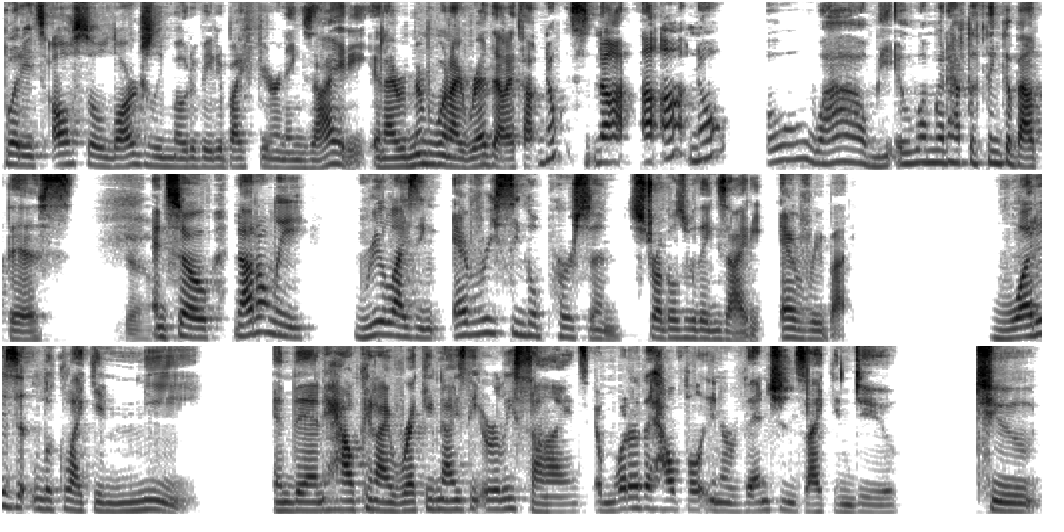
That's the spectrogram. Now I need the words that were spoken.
but it's also largely motivated by fear and anxiety. And I remember when I read that, I thought, no, it's not. Uh uh-uh, uh no. Oh, wow. Me, oh, I'm going to have to think about this. Yeah. And so not only realizing every single person struggles with anxiety, everybody. What does it look like in me And then how can I recognize the early signs? And what are the helpful interventions I can do to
